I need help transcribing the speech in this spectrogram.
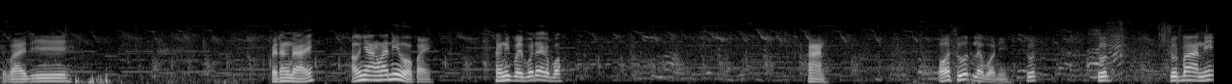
สบายดี ไปทางไหน เอาย่างแล้วนี่บ่ไป ทางนี้ไปบ่ได้หรอบ่ห่านอ๋อสุดแล้วบ่นี่สุดสุดสุดบ้านนี้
